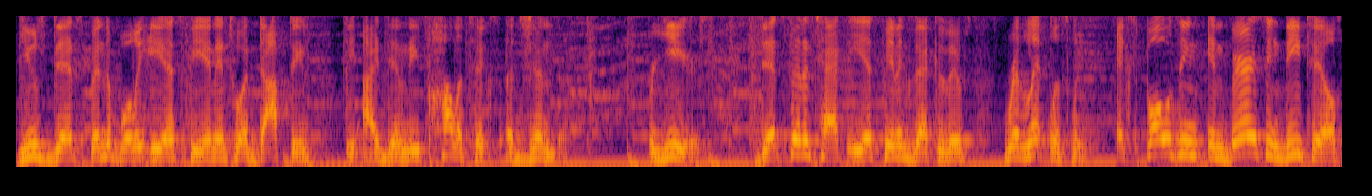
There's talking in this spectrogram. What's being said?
used Deadspin to bully ESPN into adopting the identity politics agenda. For years, Deadspin attacked ESPN executives relentlessly, exposing embarrassing details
